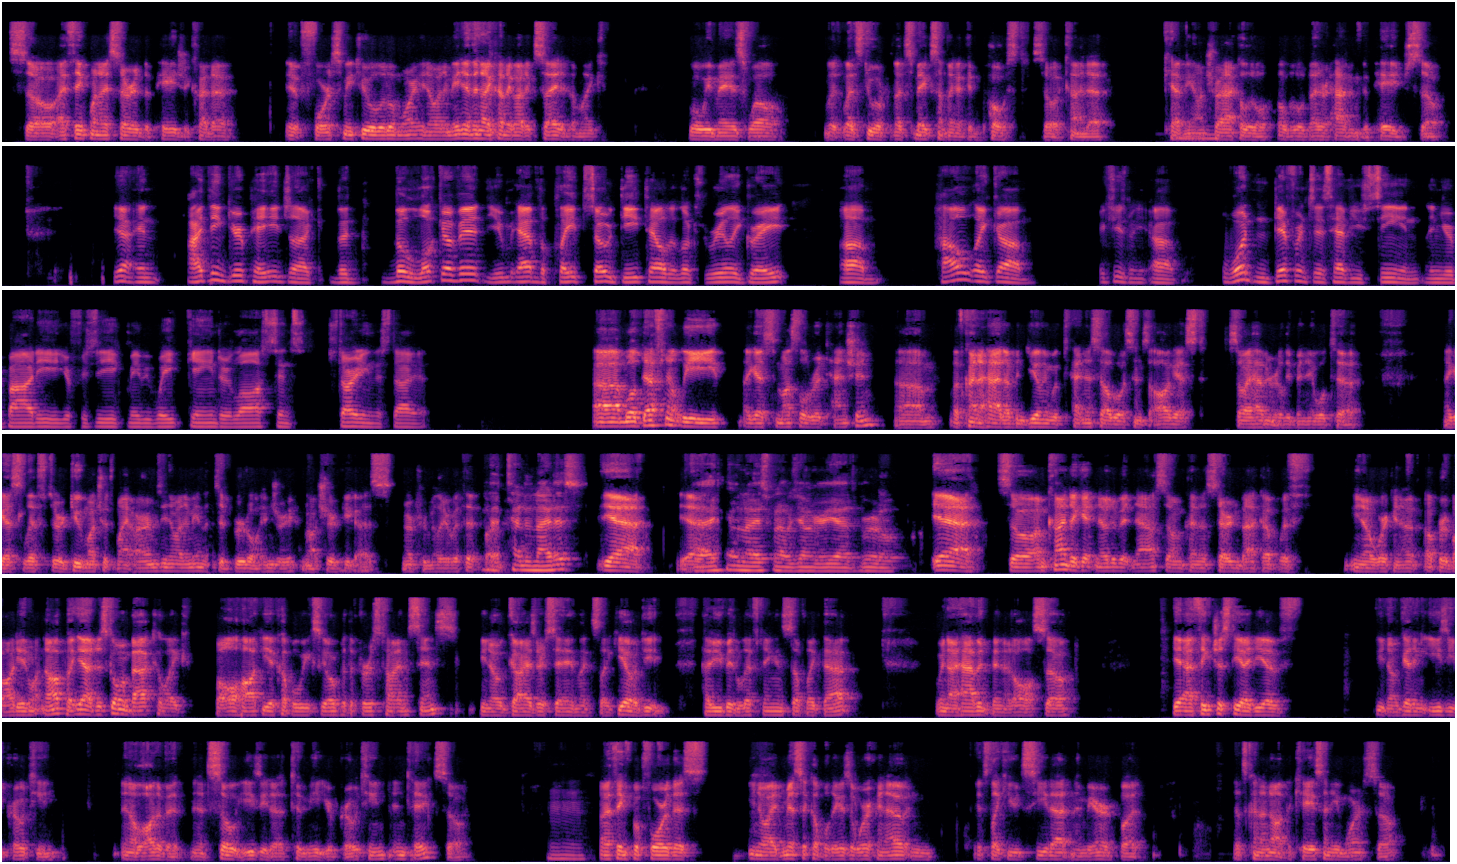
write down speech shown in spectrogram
So I think when I started the page, it kind of it forced me to a little more. You know what I mean? And then I kind of got excited. I'm like, well, we may as well let, us do it. Let's make something I can post. So it kind of kept me on mm-hmm. track a little a little better having the page. So yeah, and I think your page, like the the look of it, you have the plate so detailed, it looks really great. Um, how like um, excuse me, uh, what differences have you seen in your body, your physique, maybe weight gained or lost since starting this diet? Um, well, definitely, I guess muscle retention. Um, I've kind of had, I've been dealing with tennis elbow since August. so I haven't really been able to, I guess, lift or do much with my arms. You know what I mean? That's a brutal injury. I'm not sure if you guys are familiar with it, but tendonitis. Yeah, yeah, yeah. I had tendonitis when I was younger. Yeah, it's brutal. Yeah, so I'm kind of getting out of it now. So I'm kind of starting back up with, you know, working out upper body and whatnot. But yeah, just going back to like ball hockey a couple weeks ago for the first time since. You know, guys are saying like it's like, yo, do you, have you been lifting and stuff like that? When I haven't been at all. So yeah, I think just the idea of, you know, getting easy protein and a lot of it, and it's so easy to to meet your protein intake. So mm-hmm. I think before this, you know, I'd miss a couple of days of working out, and it's like you'd see that in the mirror, but that's kind of not the case anymore. So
